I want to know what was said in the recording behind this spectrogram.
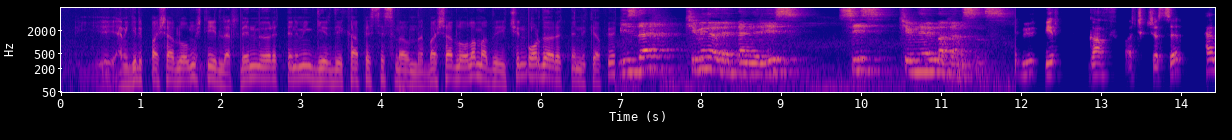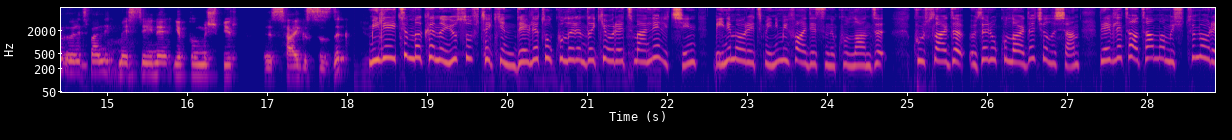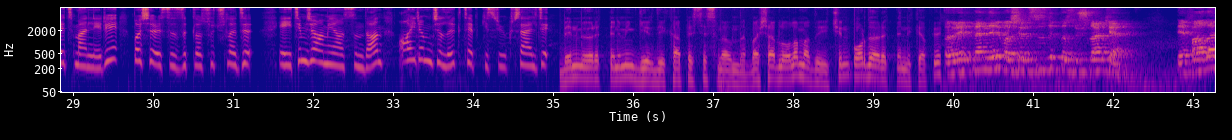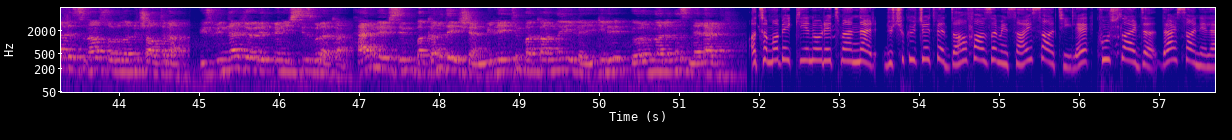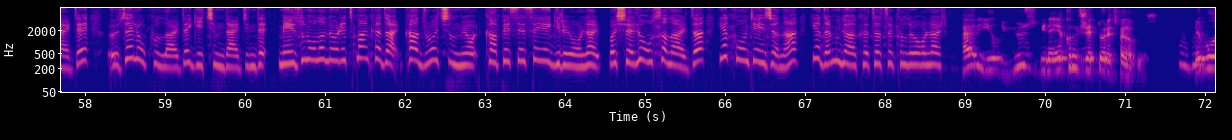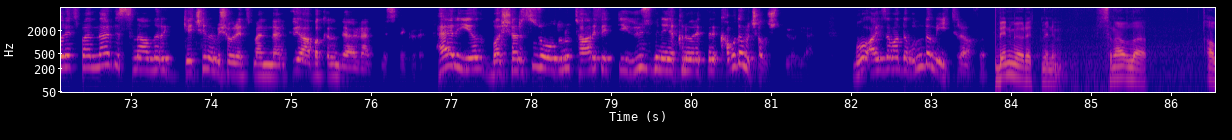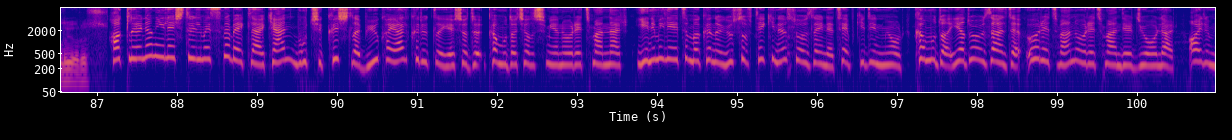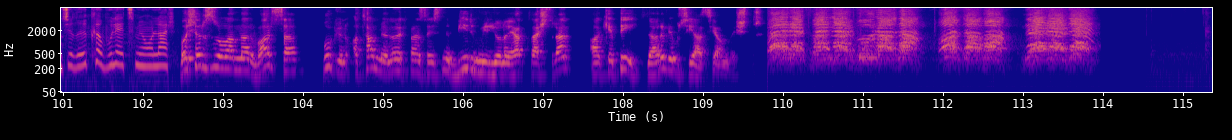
yani girip başarılı olmuş değiller. Benim öğretmenimin girdiği KPSS sınavında başarılı olamadığı için orada öğretmenlik yapıyor. Bizler kimin öğretmenleriyiz? Siz kimlerin bakanısınız? Büyük bir gaf açıkçası. Hem öğretmenlik mesleğine yapılmış bir e, saygısızlık. Milli Eğitim Bakanı Yusuf Tekin devlet okullarındaki öğretmenler için benim öğretmenim ifadesini kullandı. Kurslarda, özel okullarda çalışan, devlete atanmamış tüm öğretmenleri başarısızlıkla suçladı. Eğitim camiasından ayrımcılık tepkisi yükseldi. Benim öğretmenimin girdiği KPSS sınavında başarılı olamadığı için orada öğretmenlik yapıyor. Öğretmenleri başarısızlıkla suçlarken Defalarca sınav sorularını çaldıran, yüz binlerce öğretmeni işsiz bırakan, her mevsim bakanı değişen Milli Eğitim Bakanlığı ile ilgili yorumlarınız nelerdir? Atama bekleyen öğretmenler düşük ücret ve daha fazla mesai saatiyle kurslarda, dershanelerde, özel okullarda geçim derdinde. Mezun olan öğretmen kadar kadro açılmıyor. KPSS'ye giriyorlar. Başarılı olsalar da ya kontenjana ya da mülakata takılıyorlar. Her yıl 100 bine yakın ücretli öğretmen alıyor. Ve bu öğretmenler de sınavları geçememiş öğretmenler güya bakanın değerlendirmesine göre. Her yıl başarısız olduğunu tarif ettiği 100 bine yakın öğretmeni kamuda mı çalıştırıyor yani? Bu aynı zamanda bunun da mı itirafı? Benim öğretmenim sınavla alıyoruz. Haklarının iyileştirilmesini beklerken bu çıkışla büyük hayal kırıklığı yaşadı kamuda çalışmayan öğretmenler. Yeni Milli Eğitim Bakanı Yusuf Tekin'in sözlerine tepki dinmiyor. Kamuda ya da özelde öğretmen öğretmendir diyorlar. Ayrımcılığı kabul etmiyorlar. Başarısız olanlar varsa bugün atanmayan öğretmen sayısını 1 milyona yaklaştıran AKP iktidarı ve bu siyasi anlayıştır.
